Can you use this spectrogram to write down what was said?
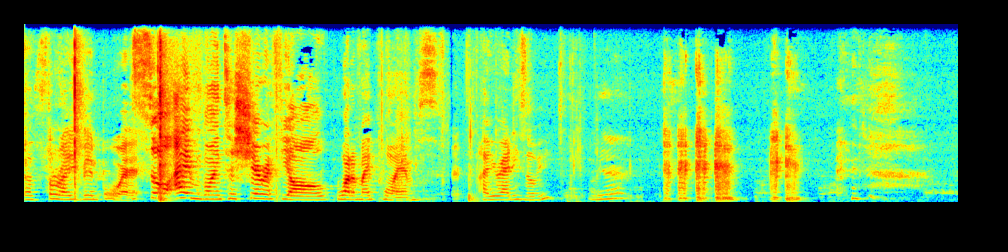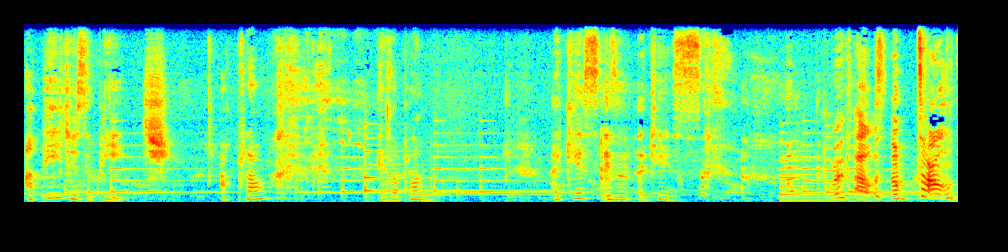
A thriving poet. So I am going to share with y'all one of my poems. Are you ready, Zoe? Yeah. A peach is a peach. A plum is a plum. A kiss isn't a kiss without some tongue.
